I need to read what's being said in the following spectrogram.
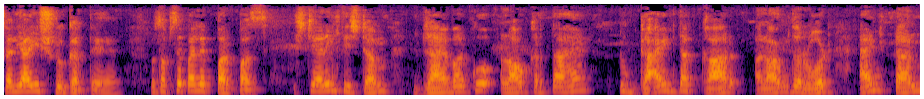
चलिए आइए शुरू करते हैं। तो सबसे पहले पर्पस, स्टीयरिंग सिस्टम ड्राइवर को अलाउ करता है to guide the car along the road and turn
